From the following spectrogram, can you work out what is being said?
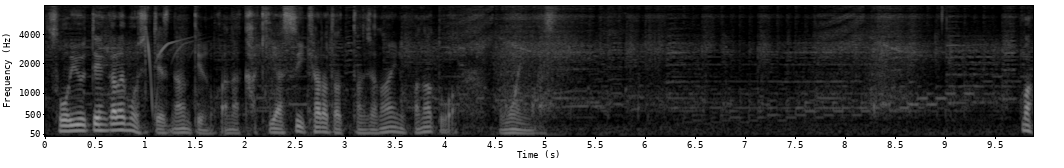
そういう点からもして、なんていうのかな、書きやすいキャラだったんじゃないのかなとは思います。まあ、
